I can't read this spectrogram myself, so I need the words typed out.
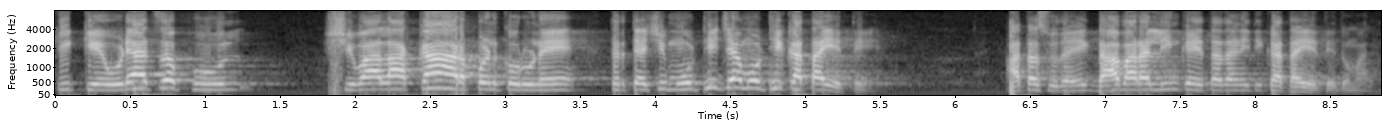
की केवड्याचं फूल शिवाला का अर्पण करू नये तर त्याची मोठीच्या मोठी कथा येते. आता सुद्धा एक दहा बारा लिंक येतात आणि ती कथा येते तुम्हाला.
